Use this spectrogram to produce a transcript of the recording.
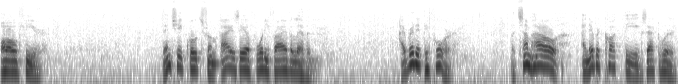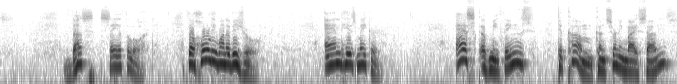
all fear. Then she quotes from Isaiah 45:11. I read it before, but somehow I never caught the exact words. Thus saith the Lord, the Holy One of Israel, and his Maker. Ask of me things to come concerning my sons,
